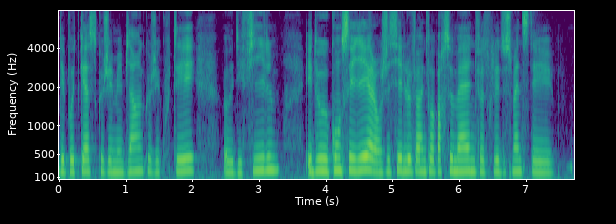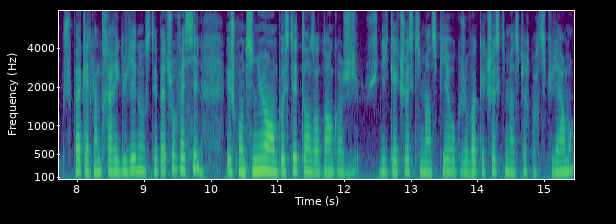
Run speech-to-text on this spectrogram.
des podcasts que j'aimais bien, que j'écoutais, euh, des films, et de conseiller. Alors j'essayais de le faire une fois par semaine, une fois toutes les deux semaines. C'était, je suis pas quelqu'un de très régulier, donc c'était pas toujours facile. Et je continue à en poster de temps en temps quand je, lis quelque chose qui m'inspire ou que je vois quelque chose qui m'inspire particulièrement.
